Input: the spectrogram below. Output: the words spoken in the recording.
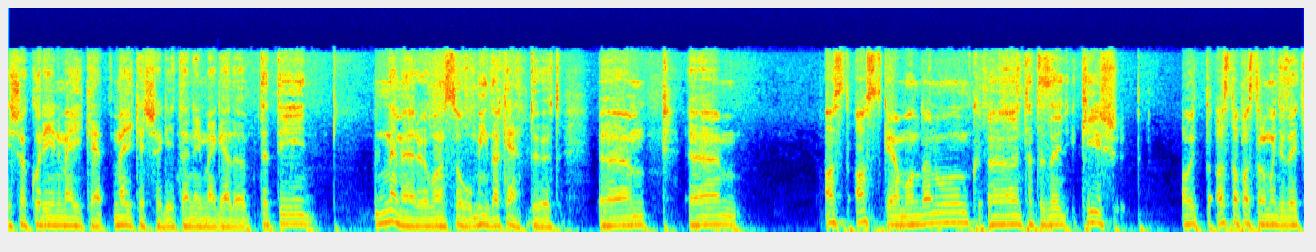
és akkor én melyiket, melyiket segíteném meg előbb. Tehát így nem erről van szó, mind a kettőt. Öm, öm, azt, azt kell mondanunk, ö, tehát ez egy kis, ahogy azt tapasztalom, hogy ez egy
